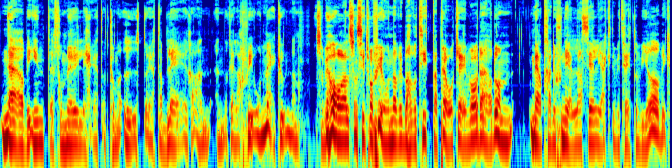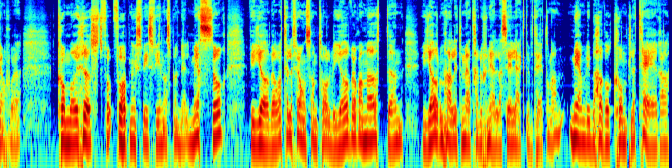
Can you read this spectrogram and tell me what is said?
när vi inte får möjlighet att komma ut och etablera en, en relation med kunden. Så vi har alltså en situation där vi behöver titta på, okej, okay, vad är de mer traditionella säljaktiviteter vi gör? Vi kanske kommer i höst för, förhoppningsvis finnas på en del mässor. Vi gör våra telefonsamtal, vi gör våra möten, vi gör de här lite mer traditionella säljaktiviteterna. Men vi behöver komplettera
